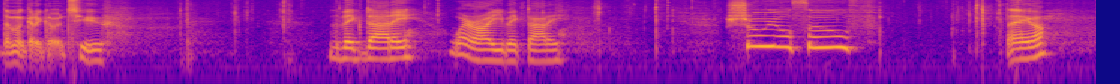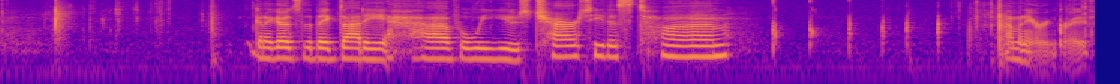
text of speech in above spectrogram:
Then we're going to go to the Big Daddy. Where are you, Big Daddy? Show yourself! There you go. Gonna go to the Big Daddy. Have we used Charity this turn? How many are engraved?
